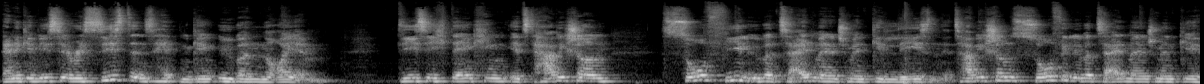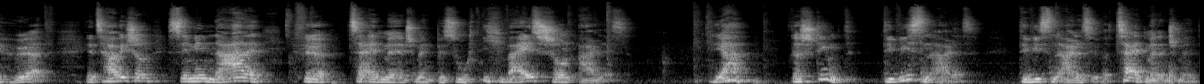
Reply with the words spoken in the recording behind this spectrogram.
eine gewisse Resistance hätten gegenüber Neuem, die sich denken, jetzt habe ich schon so viel über Zeitmanagement gelesen, jetzt habe ich schon so viel über Zeitmanagement gehört, jetzt habe ich schon Seminare für Zeitmanagement besucht, ich weiß schon alles. Ja, das stimmt, die wissen alles, die wissen alles über Zeitmanagement,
